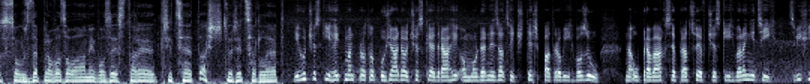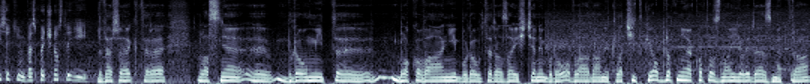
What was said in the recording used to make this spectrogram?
jsou zde provozovány vozy staré 30 až 40 let. Jeho český hejtman proto požádal České dráhy o modernizaci čtyřpatrových vozů. Na úpravách se pracuje v českých velenicích, zvýší se tím bezpečnost lidí. Dveře, které vlastně budou mít blokování, budou teda zajištěny, budou ovládány tlačítky, obdobně jako to znají lidé z metra.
